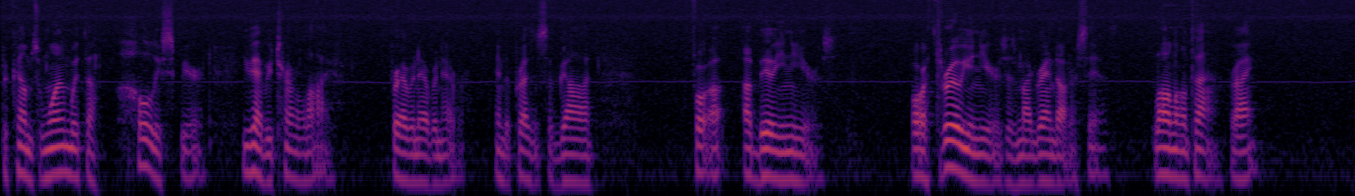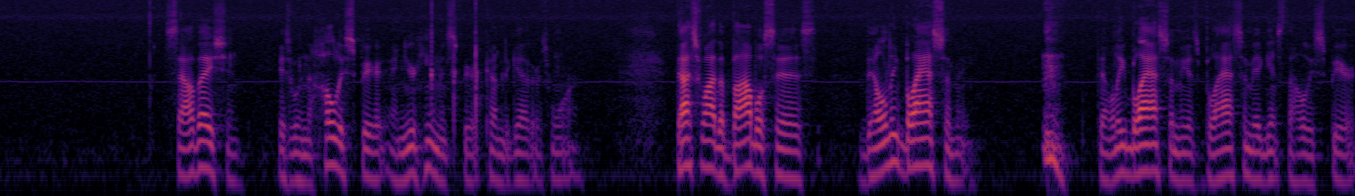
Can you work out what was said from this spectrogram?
becomes one with the Holy Spirit, you have eternal life forever and ever and ever in the presence of God for a, a billion years or a trillion years, as my granddaughter says. Long, long time, right? Salvation is when the Holy Spirit and your human spirit come together as one. That's why the Bible says the only blasphemy, the only blasphemy is blasphemy against the Holy Spirit.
